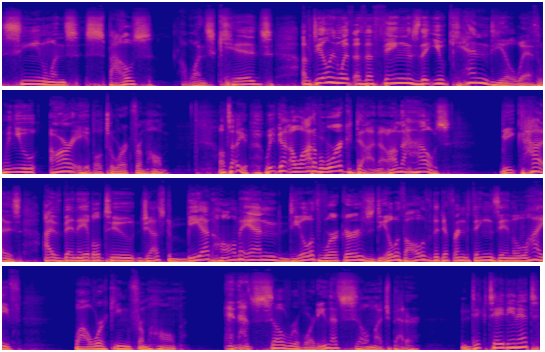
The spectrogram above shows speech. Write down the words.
seeing one's spouse one's kids, of dealing with the things that you can deal with when you are able to work from home. I'll tell you, we've gotten a lot of work done on the house because I've been able to just be at home and deal with workers, deal with all of the different things in life while working from home. And that's so rewarding. That's so much better. Dictating it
